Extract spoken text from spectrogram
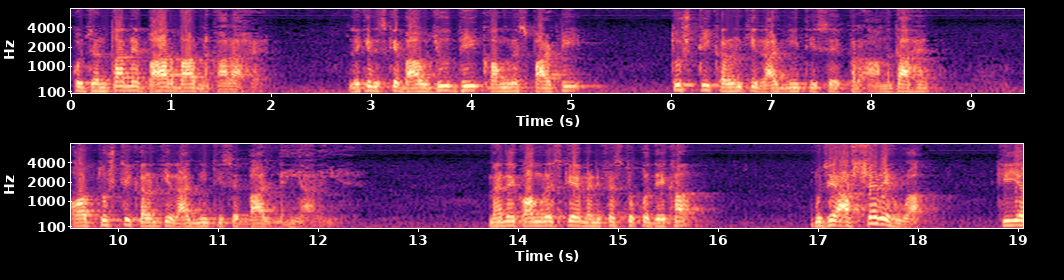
को जनता ने बार बार नकारा है, लेकिन इसके बावजूद भी कांग्रेस पार्टी तुष्टीकरण की राजनीति से पर आमदा है और तुष्टीकरण की राजनीति से बाज नहीं आ रही है। मैंने कांग्रेस के मैनिफेस्टो को देखा मुझे आश्चर्य हुआ कि यह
